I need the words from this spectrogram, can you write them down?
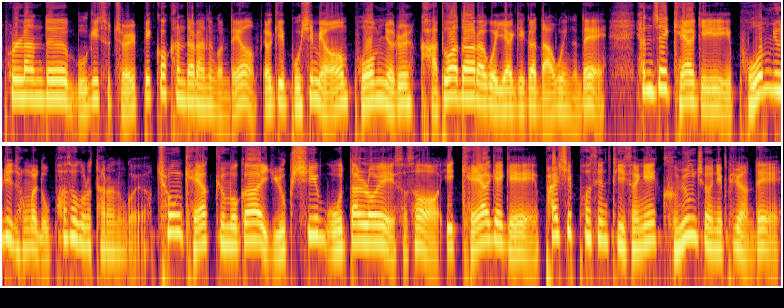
폴란드 무기 수출 삐걱한다라는 건데요. 여기 보시면 보험료를 가도하다라고 이야기가 나오고 있는데 현재 계약이 보험률이 정말 높아서 그렇다라는 거예요. 총 계약 규모가 65달러에 있어서 이 계약액의 80% 이상의 금융 지원이 필요한 데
